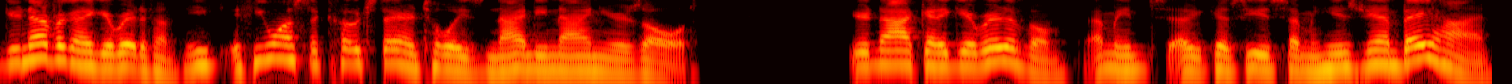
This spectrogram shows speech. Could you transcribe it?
you're never going to get rid of him. He, if he wants to coach there until he's 99 years old, you're not going to get rid of him. I mean, because uh, he's, I mean, he's Jim Boeheim.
